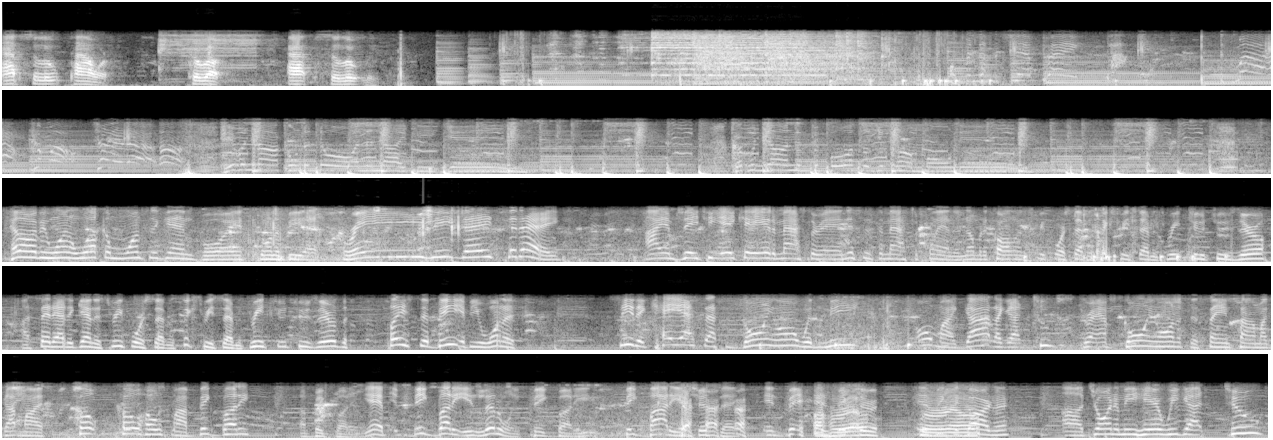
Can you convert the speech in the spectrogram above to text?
absolute power. Corrupt. Absolutely. Welcome once again, boys. It's going to be a crazy day today. I am JT, aka the Master, and this is the Master Plan. The number to call in is 347 637 3220. I say that again, it's 347 637 3220. The place to be if you want to see the chaos that's going on with me. Oh my God, I got two drafts going on at the same time. I got my co host, my big buddy, a big buddy. Yeah, big buddy is literally big buddy. Big body, I should say. In, in Victor, in Victor Gardner. Uh, joining me here, we got two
